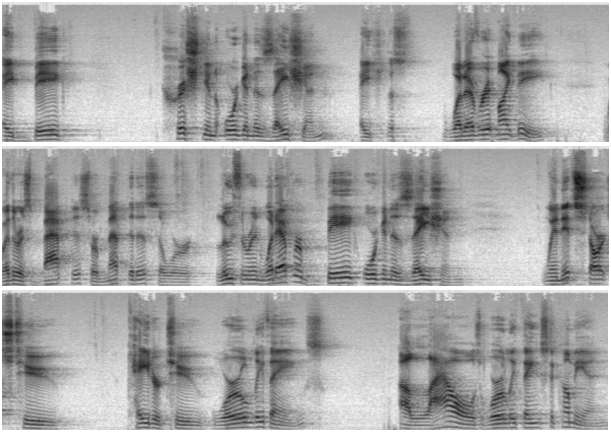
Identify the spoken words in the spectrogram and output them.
a big Christian organization, a, whatever it might be, whether it's Baptist or Methodist or Lutheran, whatever big organization, when it starts to cater to worldly things, allows worldly things to come in,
